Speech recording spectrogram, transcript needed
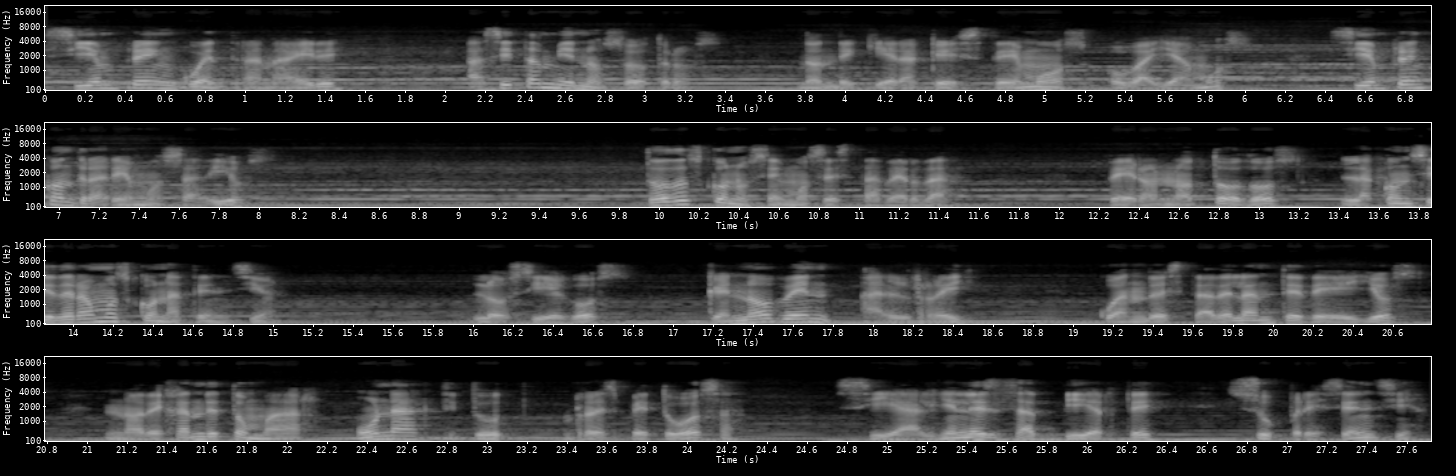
siempre encuentran aire, Así también nosotros, donde quiera que estemos o vayamos, siempre encontraremos a Dios. Todos conocemos esta verdad, pero no todos la consideramos con atención. Los ciegos, que no ven al Rey, cuando está delante de ellos, no dejan de tomar una actitud respetuosa si alguien les advierte su presencia.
